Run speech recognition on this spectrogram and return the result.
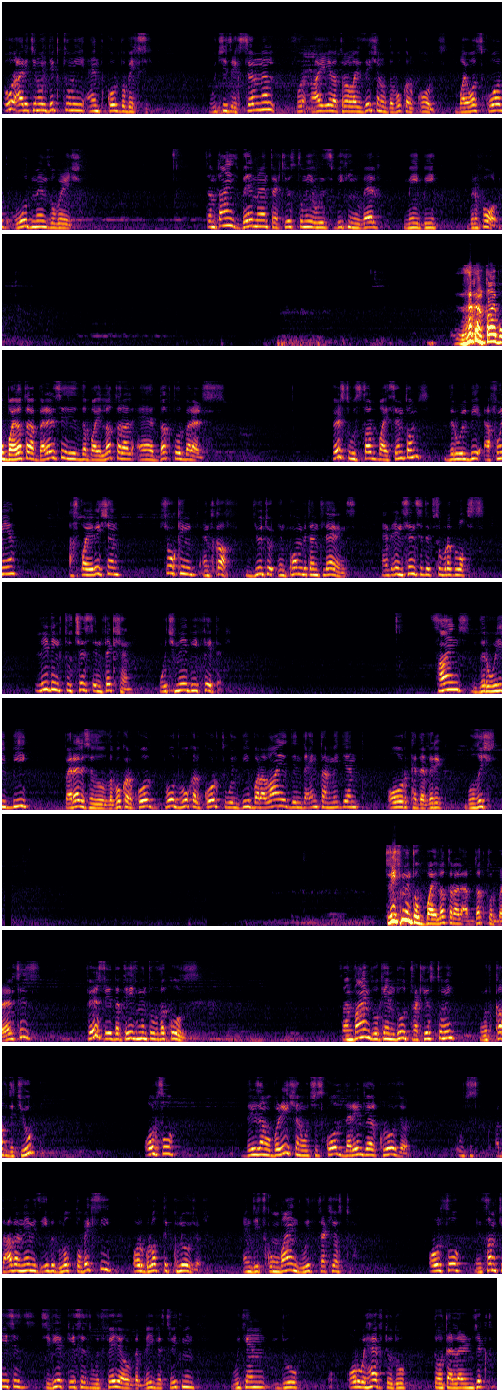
or arytenoidectomy and chordopexy, which is external for i.e. lateralization of the vocal cords by what's called Woodman's operation. Sometimes permanent tracheostomy with speaking valve may be performed. The second type of bilateral paralysis is the bilateral adductor paralysis. First, we start by symptoms. There will be aphonia, aspiration, choking, and cough due to incompetent larynx and insensitive supraglottis, leading to chest infection, which may be fatal. Signs there will be paralysis of the vocal cord. Both vocal cords will be paralyzed in the intermediate or cadaveric position. Treatment of bilateral abductor paralysis. First is the treatment of the cause. Sometimes we can do tracheostomy with cuffed tube. Also, there is an operation which is called laryngeal closure, which is the other name is epiglottopexy or glottic closure and it's combined with tracheostomy. Also, in some cases, severe cases with failure of the previous treatment, we can do or we have to do total laryngectomy.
